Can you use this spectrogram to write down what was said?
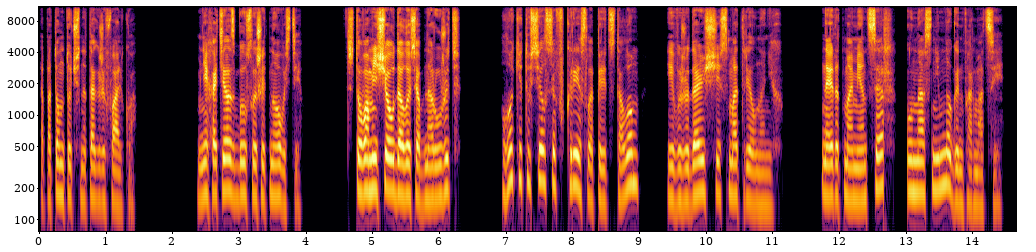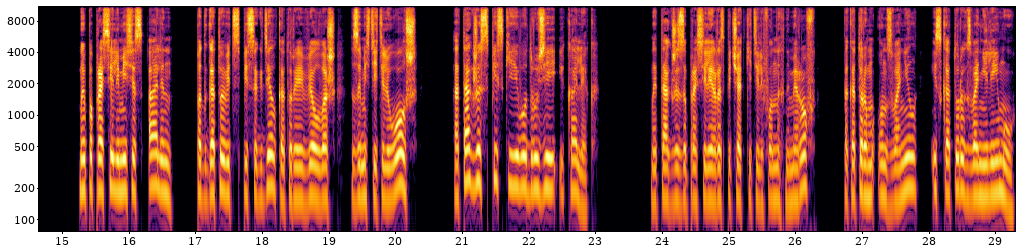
а потом точно так же Фалько. «Мне хотелось бы услышать новости. Что вам еще удалось обнаружить?» Локет уселся в кресло перед столом и выжидающе смотрел на них. «На этот момент, сэр, у нас немного информации. Мы попросили миссис Аллен подготовить список дел, которые ввел ваш заместитель Уолш, а также списки его друзей и коллег. Мы также запросили распечатки телефонных номеров, по которым он звонил и с которых звонили ему.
